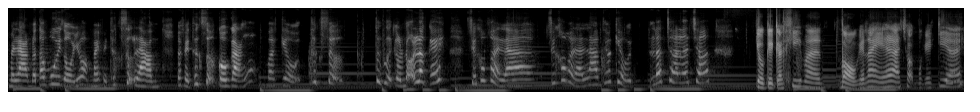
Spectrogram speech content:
mày làm nó tao vui rồi nhưng mà mày phải thực sự làm mày phải thực sự cố gắng và kiểu thực sự thực sự kiểu nỗ lực ấy. Chứ không phải là chứ không phải là làm theo kiểu lất chớt lất chớt kiểu kể cả khi mà bỏ cái này hay là chọn một cái kia ấy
